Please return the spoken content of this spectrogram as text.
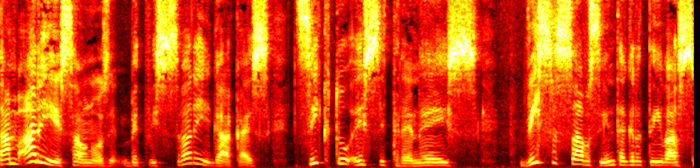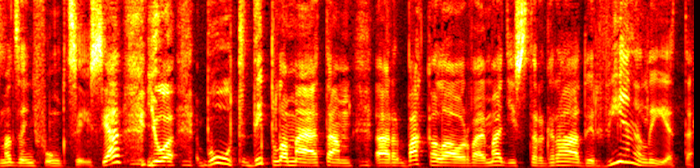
Tam arī ir sava nozīme, bet vissvarīgākais, cik tu esi trenējis visas savas integratīvās smadzeņu funkcijas. Ja? Jo būt diplomātam ar bakalaura vai maģistra grādu ir viena lieta,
